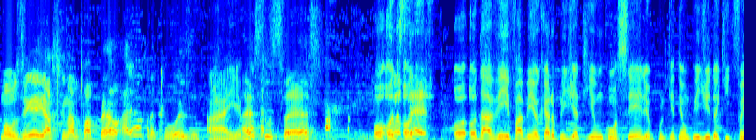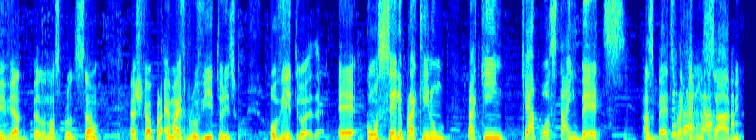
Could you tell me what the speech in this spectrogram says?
mãozinha e assinado papel, aí é outra coisa. Aí é É sucesso. Ô, ô, ô, Você, Ô, ô, Davi e Fabinho, eu quero pedir aqui um conselho, porque tem um pedido aqui que foi enviado pela nossa produção. Eu Acho que é, pra- é mais pro Vitor isso. Ô, Vitor, é, conselho pra quem não. para quem quer apostar em bets. As bets, pra quem não sabe,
